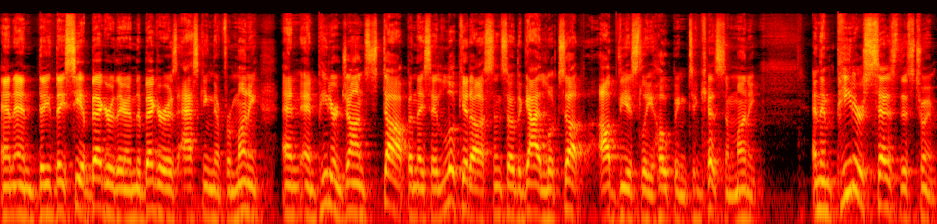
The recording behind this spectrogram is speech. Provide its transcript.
and, and they, they see a beggar there, and the beggar is asking them for money. And, and Peter and John stop and they say, Look at us. And so the guy looks up, obviously hoping to get some money. And then Peter says this to him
